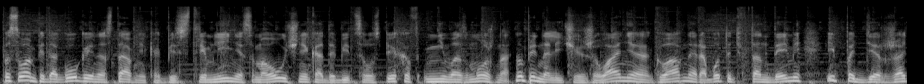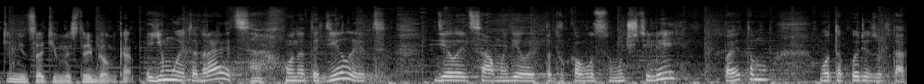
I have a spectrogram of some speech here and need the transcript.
По словам педагога и наставника, без стремления самого ученика добиться успехов невозможно. Но при наличии желания, главное работать в тандеме и поддержать инициативность ребенка. Ему это нравится, он это делает делает сам и делает под руководством учителей, поэтому вот такой результат.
